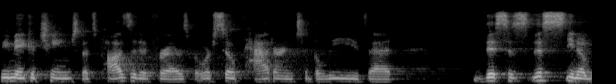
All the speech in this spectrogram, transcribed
we make a change that's positive for us but we're so patterned to believe that this is this you know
